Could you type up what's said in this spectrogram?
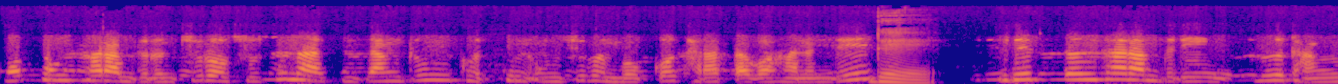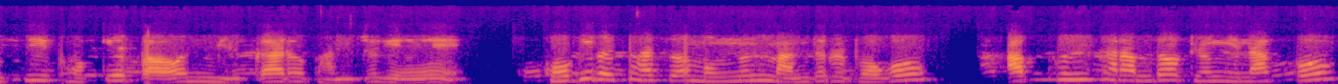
보통 사람들은 주로 수수나 기장 등 거친 음식을 먹고 살았다고 하는데 네. 이랬던 사람들이 그 당시 곱게 빻은 밀가루 반죽에 고기를 타서 먹는 만두를 보고 아픈 사람도 병이 낫고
